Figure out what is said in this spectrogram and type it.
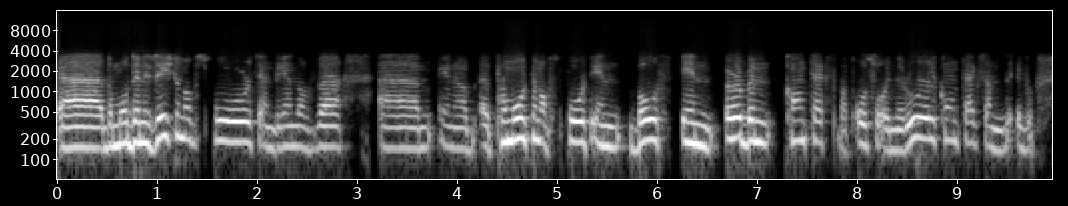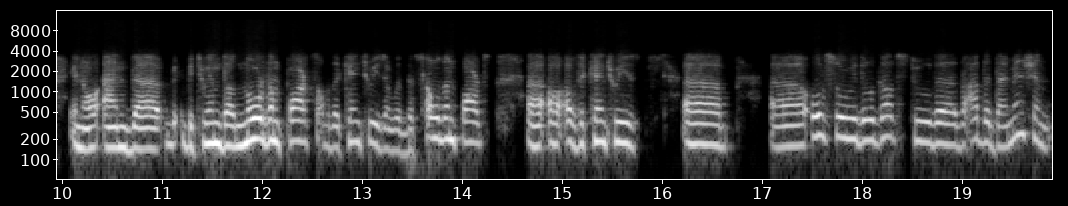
uh, the modernization of sports, and the kind of the um, you know promotion of sport in both in urban context but also in the rural context, and you know and uh, between the northern parts of the countries and with the southern parts uh, of the countries. Uh, uh, also, with regards to the, the other dimension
